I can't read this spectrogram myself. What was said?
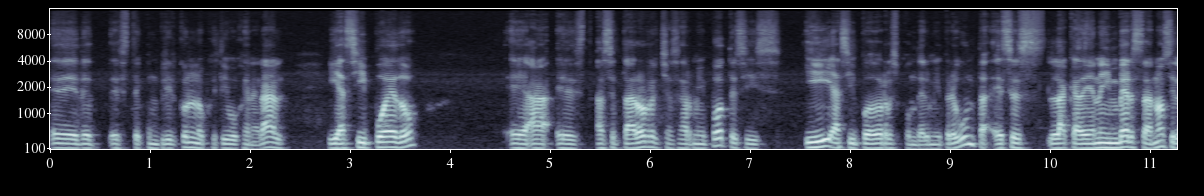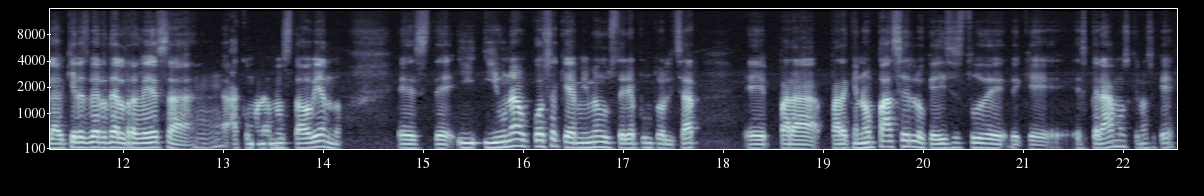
eh, este, cumplir con el objetivo general y así puedo eh, aceptar o rechazar mi hipótesis y así puedo responder mi pregunta. Esa es la cadena inversa, ¿no? Si la quieres ver de al revés a, como lo hemos estado viendo. Este, y, y, una cosa que a mí me gustaría puntualizar eh, para, para que no pase lo que dices tú de, que esperamos, que no sé qué,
